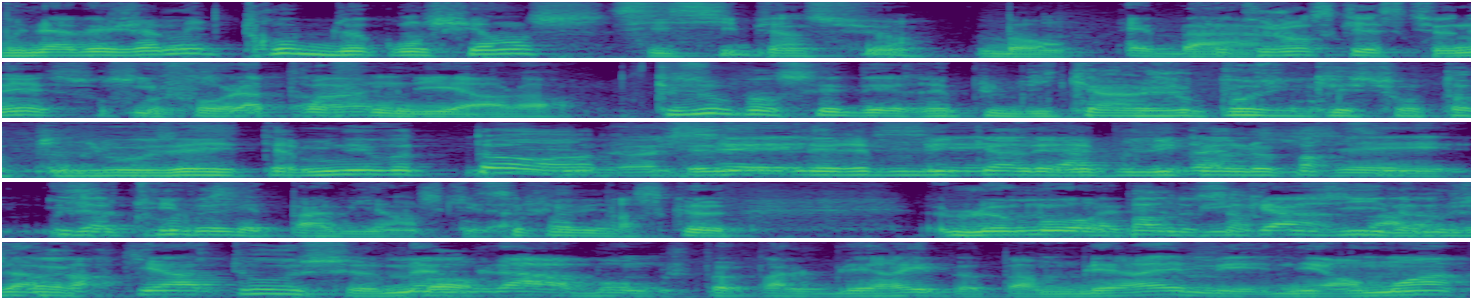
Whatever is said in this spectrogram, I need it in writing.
Vous n'avez jamais de trouble de conscience Si, si, bien sûr. Bon, eh Il ben, faut toujours se questionner sur son il faut l'approfondir alors. Qu'est-ce que vous pensez des Républicains? Je vous pose une question, tant pis. Vous avez terminé votre temps. hein. Les, les Républicains, les il Républicains, le parti. il Je a trouve que c'est pas bien ce qu'il a fait. Parce que le mot On parle de républicain Sarkozy, bah, nous Ouais. appartient à tous. Même Bon. là, bon, je peux pas le blairer, il peut pas me blairer, mais néanmoins,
